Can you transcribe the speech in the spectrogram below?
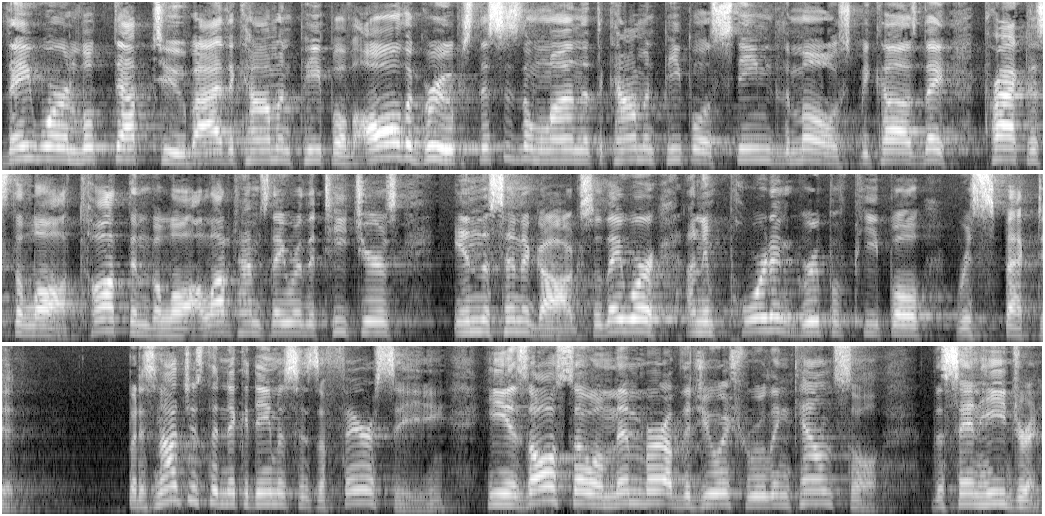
they were looked up to by the common people. Of all the groups, this is the one that the common people esteemed the most because they practiced the law, taught them the law. A lot of times they were the teachers in the synagogue. So they were an important group of people respected. But it's not just that Nicodemus is a Pharisee, he is also a member of the Jewish ruling council, the Sanhedrin.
